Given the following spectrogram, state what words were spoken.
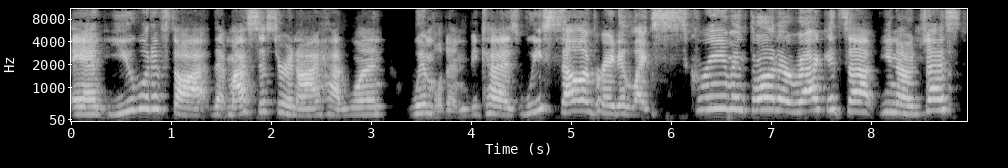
and you would have thought that my sister and I had won Wimbledon because we celebrated like screaming, throwing our rackets up, you know, just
